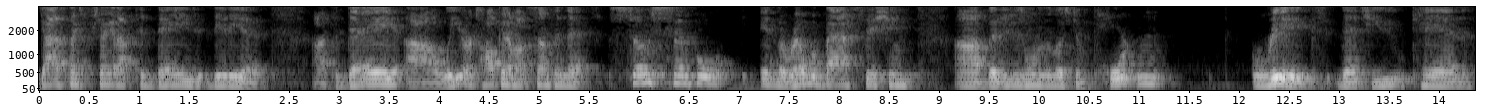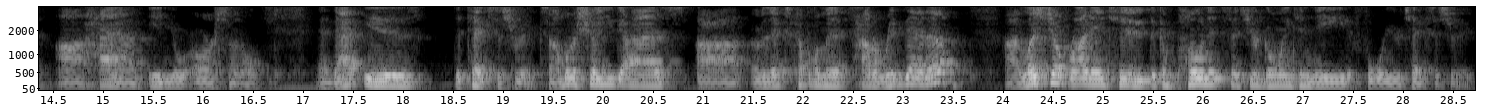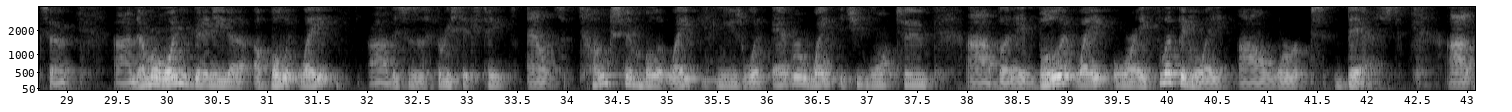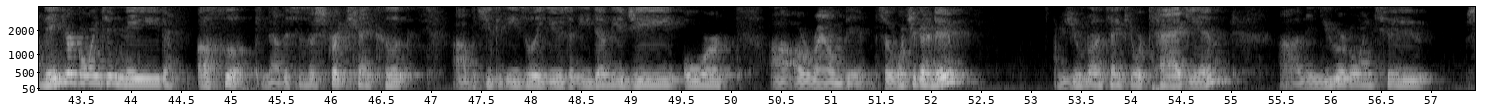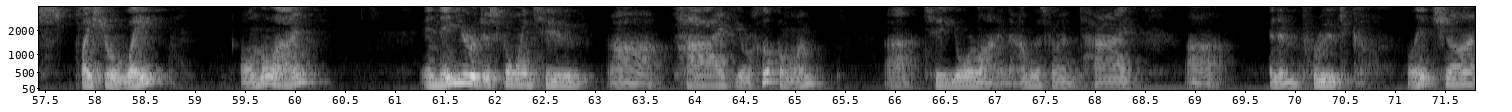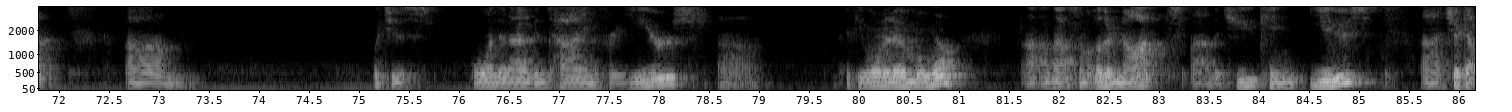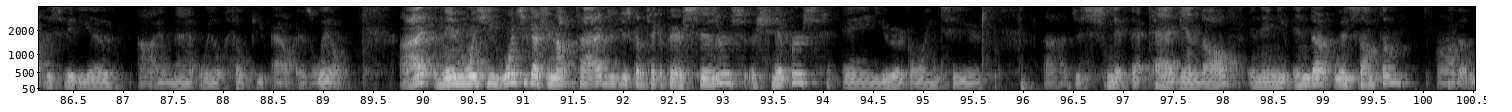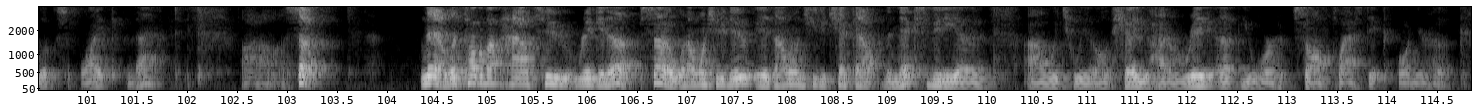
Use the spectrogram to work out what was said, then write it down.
Guys, thanks for checking out today's video. Uh, today, uh, we are talking about something that's so simple in the realm of bass fishing, uh, but it is one of the most important rigs that you can uh, have in your arsenal, and that is the Texas rig. So I'm going to show you guys uh, over the next couple of minutes how to rig that up. Uh, let's jump right into the components that you're going to need for your Texas rig. So uh, number one, you're going to need a, a bullet weight. Uh, this is a 3 16 ounce tungsten bullet weight. You can use whatever weight that you want to, uh, but a bullet weight or a flipping weight uh, works best. Uh, then you're going to need a hook. Now, this is a straight shank hook, uh, but you could easily use an EWG or a round bend. So what you're going to do is you're going to take your tag end. then you are going to place your weight on the line. And then you're just going to uh, tie your hook on uh, to your line. Now I'm just going to tie uh, an improved clinch knot, um, which is one that I've been tying for years. Uh, if you want to know more uh, about some other knots uh, that you can use, uh, check out this video uh, and that will help you out as well. All right, and then once you once you got your knot tied, you're just going to take a pair of scissors or snippers, and you are going to uh, just snip that tag end off, and then you end up with something uh, that looks like that. Uh, so now let's talk about how to rig it up. So what I want you to do is I want you to check out the next video, uh, which will show you how to rig up your soft plastic on your hook.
